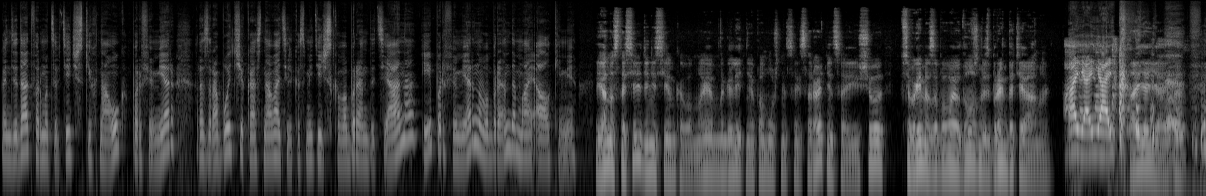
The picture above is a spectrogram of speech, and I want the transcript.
кандидат фармацевтических наук, парфюмер, разработчик и основатель косметического бренда Тиана и парфюмерного бренда My Alchemy. И Анастасия Денисенкова, моя многолетняя помощница и соратница, и еще все время забываю должность бренда Тиана. Ай-яй-яй. Ай-яй-яй, да.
